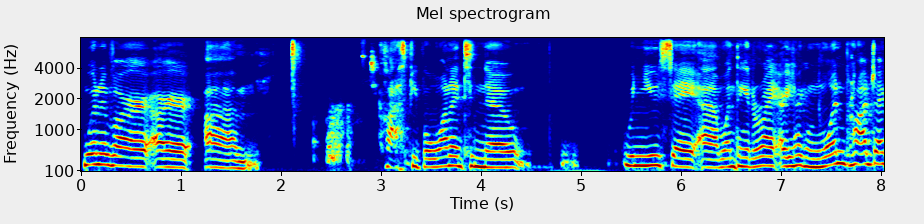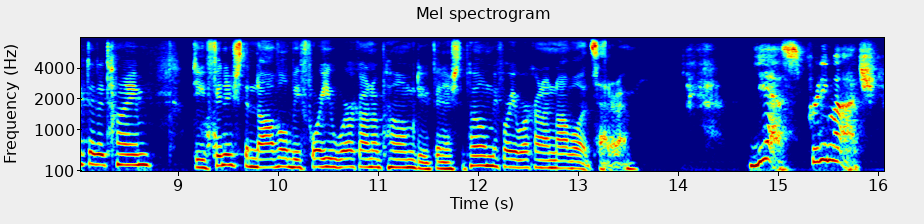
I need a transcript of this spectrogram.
One of our our um, class people wanted to know when you say uh, one thing at a time, are you talking one project at a time? Do you finish the novel before you work on a poem? Do you finish the poem before you work on a novel, etc.? Yes, pretty much.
